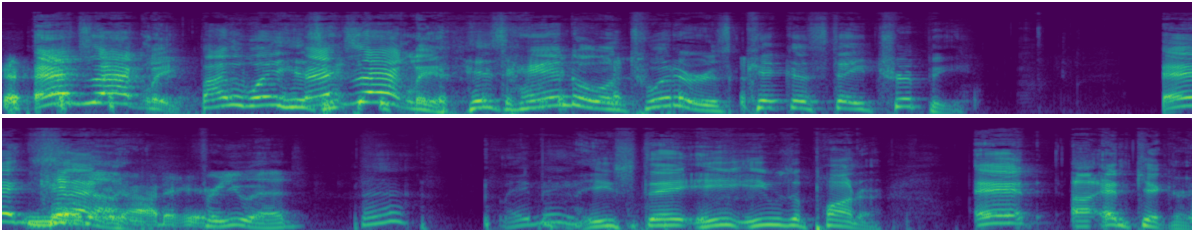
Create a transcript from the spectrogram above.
Exactly. By the way, his Exactly. his handle on Twitter is Kicka Stay Trippy. Exactly. Get outta here. For you, Ed. maybe. He stayed. He he was a punter and uh, and kicker.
